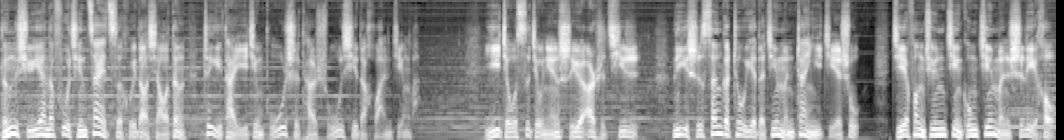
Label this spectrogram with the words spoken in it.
等许燕的父亲再次回到小邓这一带，已经不是他熟悉的环境了。一九四九年十月二十七日，历时三个昼夜的金门战役结束。解放军进攻金门失利后，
